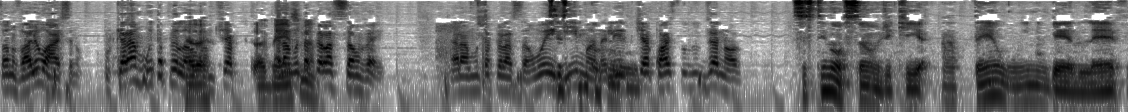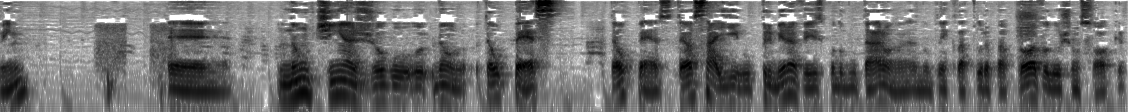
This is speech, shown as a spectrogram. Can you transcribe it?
só não vale o Arsenal. Porque era muito apelão, Era- tinha, era era muita mesmo. apelação, velho. Era muita apelação. O Henry, mano, têm ele tinha quase tudo 19. Vocês têm noção de que até o Winning Eleven é, não tinha jogo. Não, até o PES. Até o PES, até eu sair, a primeira vez quando mudaram a nomenclatura para Pro Evolution Soccer,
